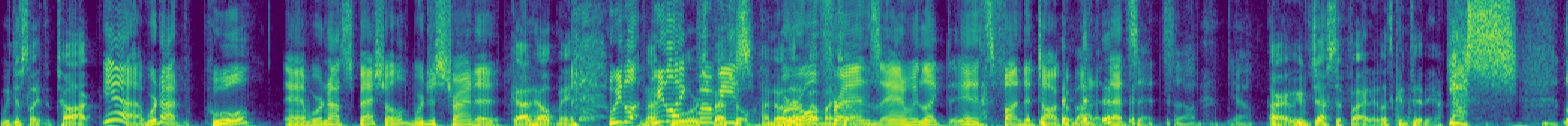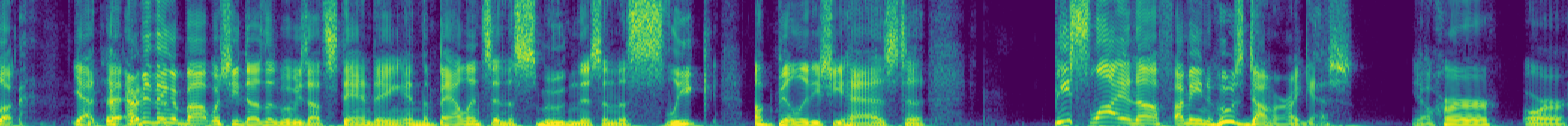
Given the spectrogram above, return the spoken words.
we just like to talk Yeah, we're not cool and we're not special. We're just trying to. god help me We, li- we cool like movies. special. I know we're that about old myself. friends and we like. It's fun to talk about it. That's it. So yeah. all right we've justified it let's continue Yes. Look, yeah, everything about what she does in the movie is outstanding, and the balance and the smoothness and the sleek ability she has to be sly enough. I mean, who's dumber? I guess you know her or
